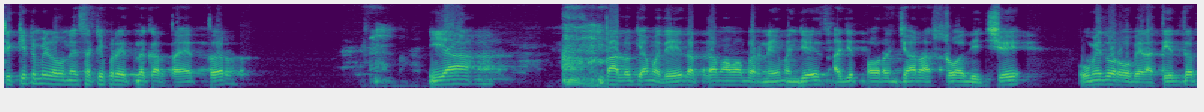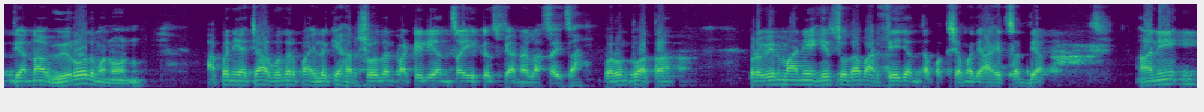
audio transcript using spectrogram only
तिकीट मिळवण्यासाठी प्रयत्न करतायत. तर या तालुक्यामध्ये दत्तामामा भरणे म्हणजेच अजित पवारांच्या राष्ट्रवादीचे उमेदवार उभे राहतील तर त्यांना विरोध म्हणून आपण याच्या अगोदर पाहिलं की हर्षवर्धन पाटील यांचा एकच पॅनल असायचा. परंतु आता प्रवीण माने हे सुद्धा भारतीय जनता पक्षामध्ये आहेत सध्या. आणि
